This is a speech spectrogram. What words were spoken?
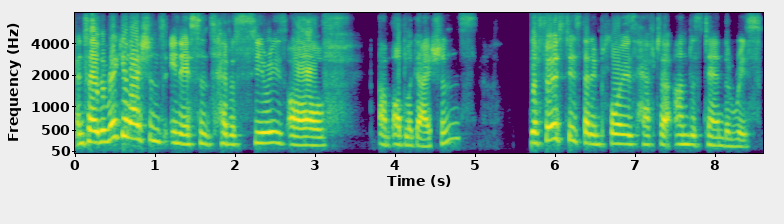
And so the regulations, in essence, have a series of um, obligations. The first is that employers have to understand the risk.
